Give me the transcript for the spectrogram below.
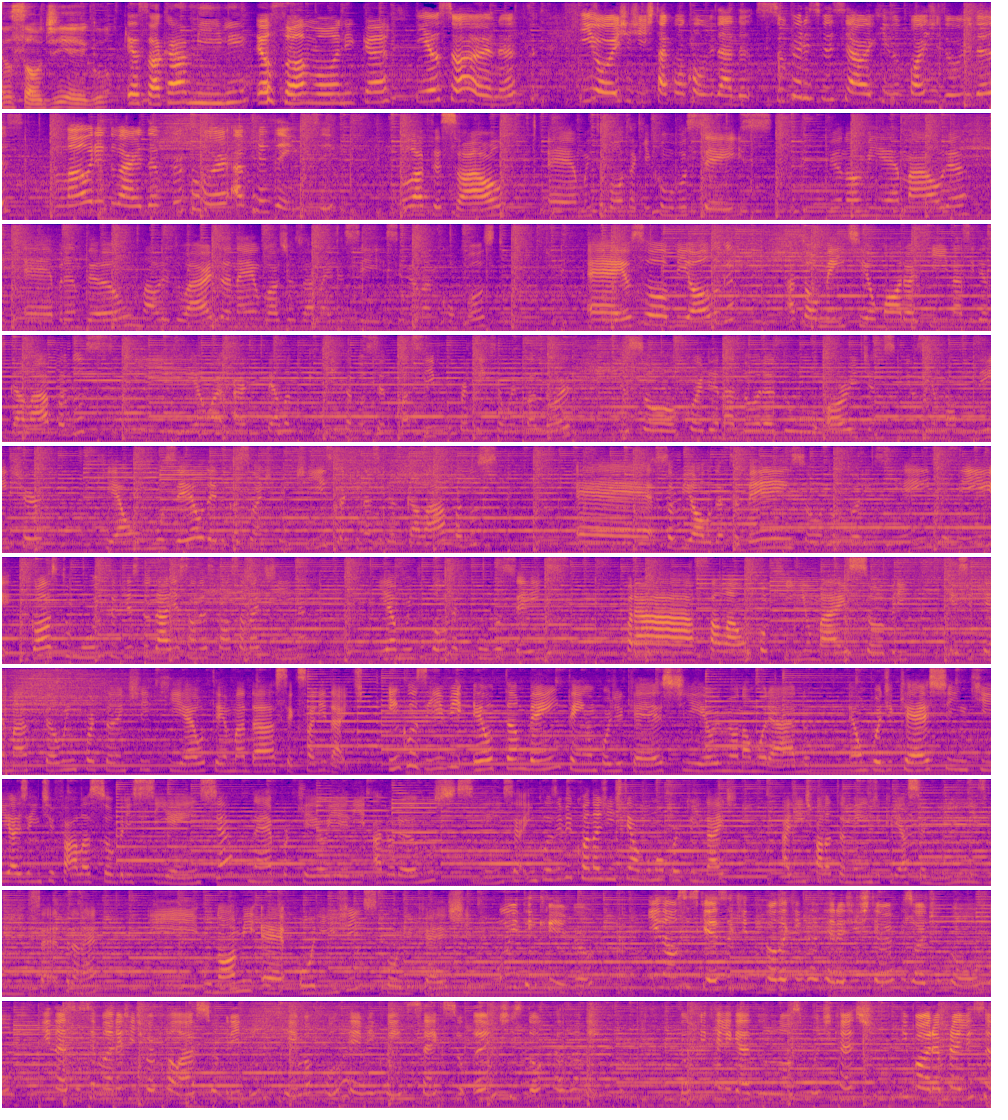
Eu sou o Diego. Eu sou a Camille. Eu sou a Mônica. E eu sou a Ana. E hoje a gente tá com uma convidada super especial aqui no Pós Dúvidas. Maura Eduarda, por favor, apresente-se. Olá pessoal, é muito bom estar aqui com vocês. Meu nome é Maura, é Brandão, Maura Eduarda, né? Eu gosto de usar mais esse, esse meu nome composto. É, eu sou bióloga, atualmente eu moro aqui nas Ilhas Galápagos, que é um arquipélago que fica no Oceano Pacífico, pertence ao Equador. Eu sou coordenadora do Origins Museum of Nature, que é um museu da educação adventista aqui nas Ilhas Galápagos. É, sou bióloga também, sou doutora em ciências e gosto muito de estudar a lição da Escola Sabatina. E é muito bom estar aqui com vocês para falar um pouquinho mais sobre esse tema tão importante que é o tema da sexualidade. Inclusive, eu também tenho um podcast, eu e meu namorado. É um podcast em que a gente fala sobre ciência, né? Porque eu e ele adoramos ciência. Inclusive, quando a gente tem alguma oportunidade, a gente fala também de criacionismo etc, né? E o nome é Origens Podcast. Muito incrível! Esqueça que toda quinta-feira a gente tem um episódio novo. E nessa semana a gente vai falar sobre um tema polêmico em sexo antes do casamento. Então fique ligado no nosso podcast e bora pra lição!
